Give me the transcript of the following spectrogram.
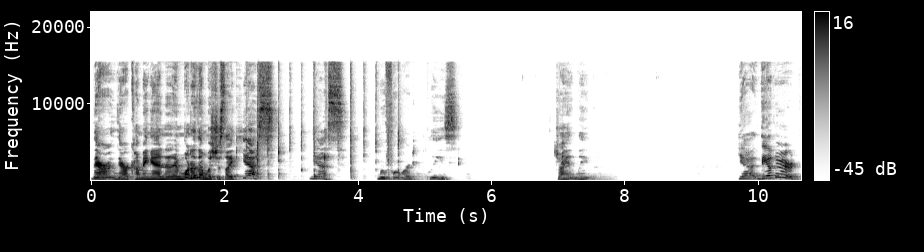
they're they're coming in, and then one of them was just like, "Yes, yes, move forward, please." Giant leap. Yeah, the other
